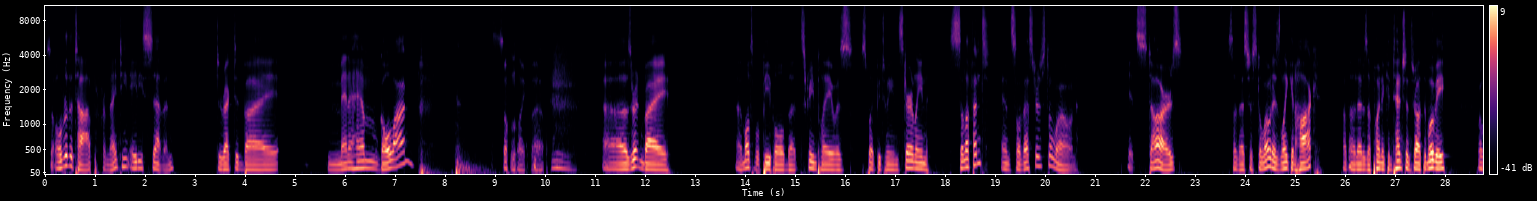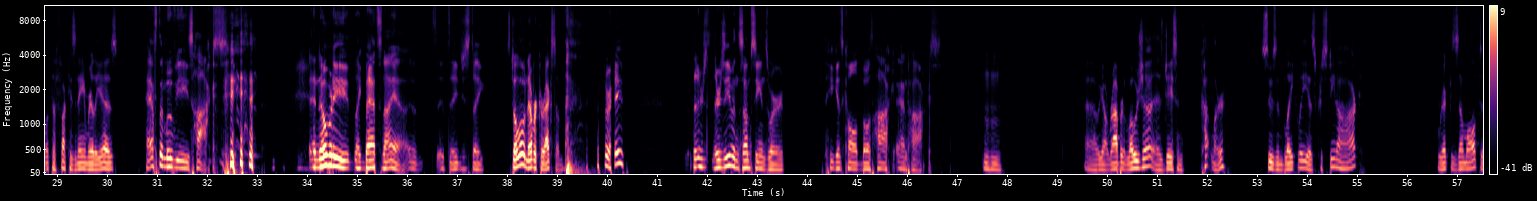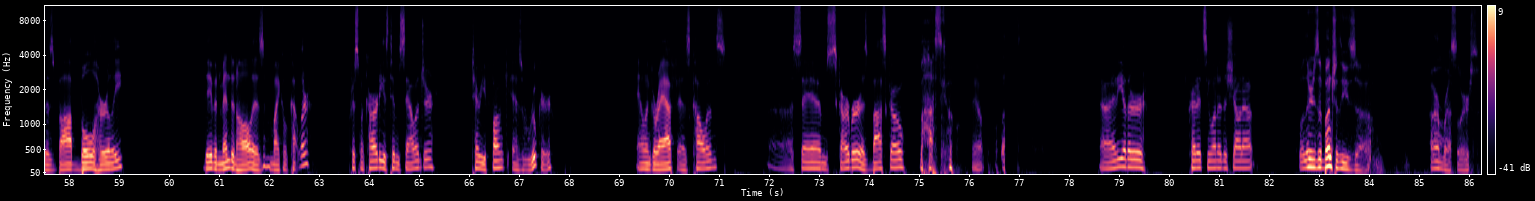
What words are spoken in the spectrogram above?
So, Over the Top from 1987, directed by Menahem Golan. Something like that. Uh, it was written by uh, multiple people, but the screenplay was split between Stirling Silliphant and Sylvester Stallone. It stars Sylvester Stallone as Lincoln Hawk, although that is a point of contention throughout the movie, or what the fuck his name really is. Half the movie's Hawks, and nobody like bats an eye. It's, it, they just like Stallone never corrects him. right. There's there's even some scenes where he gets called both Hawk and Hawks. mm-hmm. Uh, we got Robert Loggia as Jason Cutler, Susan Blakely as Christina Hawk, Rick Zumwalt as Bob Bull Hurley, David Mendenhall as Michael Cutler, Chris McCarty as Tim Salinger, Terry Funk as Rooker, Alan Graff as Collins, uh, Sam Scarber as Bosco. Bosco. Yeah. Uh, any other credits you wanted to shout out? Well, there's a bunch of these uh, arm wrestlers.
